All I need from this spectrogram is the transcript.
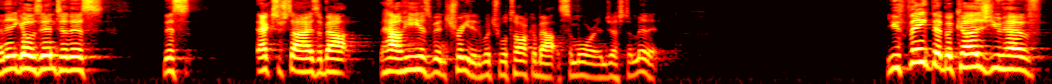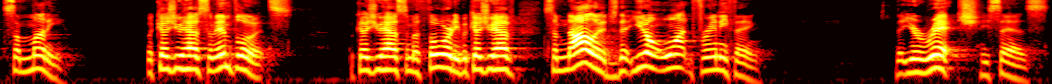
And then he goes into this this exercise about how he has been treated, which we'll talk about some more in just a minute. You think that because you have some money, because you have some influence, because you have some authority, because you have some knowledge that you don't want for anything, that you're rich, he says.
